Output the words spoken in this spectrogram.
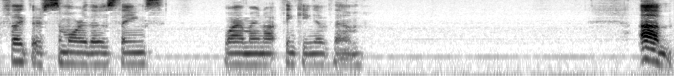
I feel like there's some more of those things. Why am I not thinking of them? Um,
